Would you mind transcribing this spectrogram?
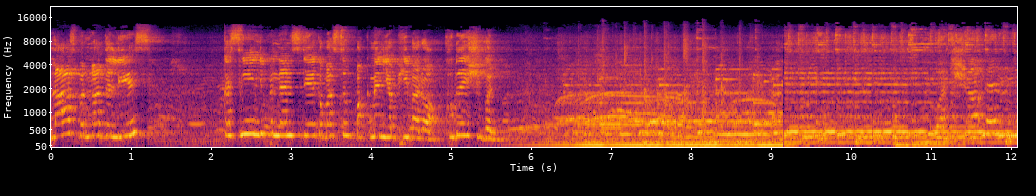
Last but not the least, Kasi Independence Day kabasuk pakmen ya pibaro, kubay shibun. Kajalmit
